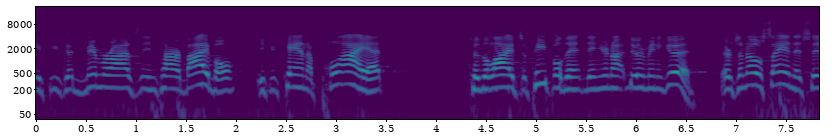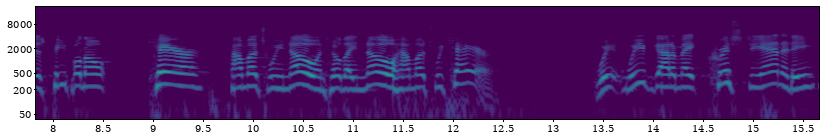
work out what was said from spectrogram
if you could memorize the entire Bible, if you can't apply it to the lives of people, then, then you're not doing them any good. There's an old saying that says people don't care how much we know until they know how much we care. We, we've got to make Christianity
